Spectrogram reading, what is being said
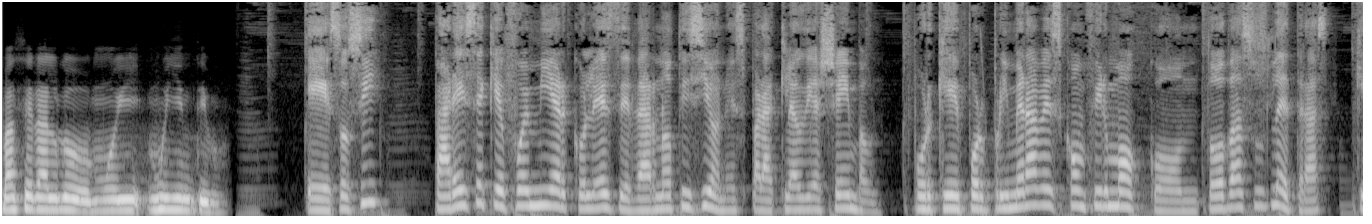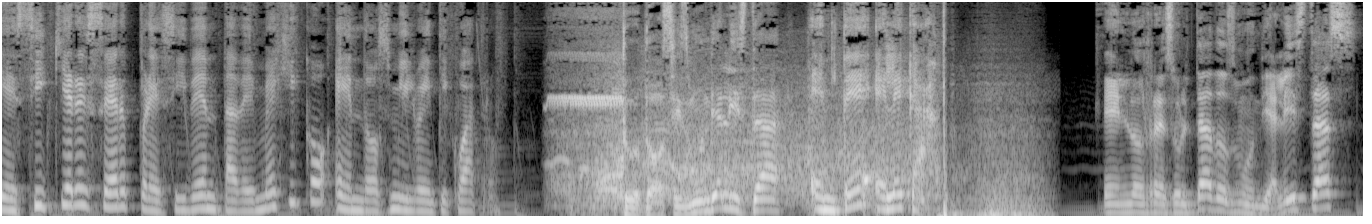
va a ser algo muy, muy íntimo. Eso sí, parece que fue miércoles de dar noticiones para Claudia Sheinbaum, porque por primera vez confirmó con todas sus letras que sí quiere ser presidenta de México en 2024. Tu dosis mundialista en TLK. En los resultados mundialistas,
